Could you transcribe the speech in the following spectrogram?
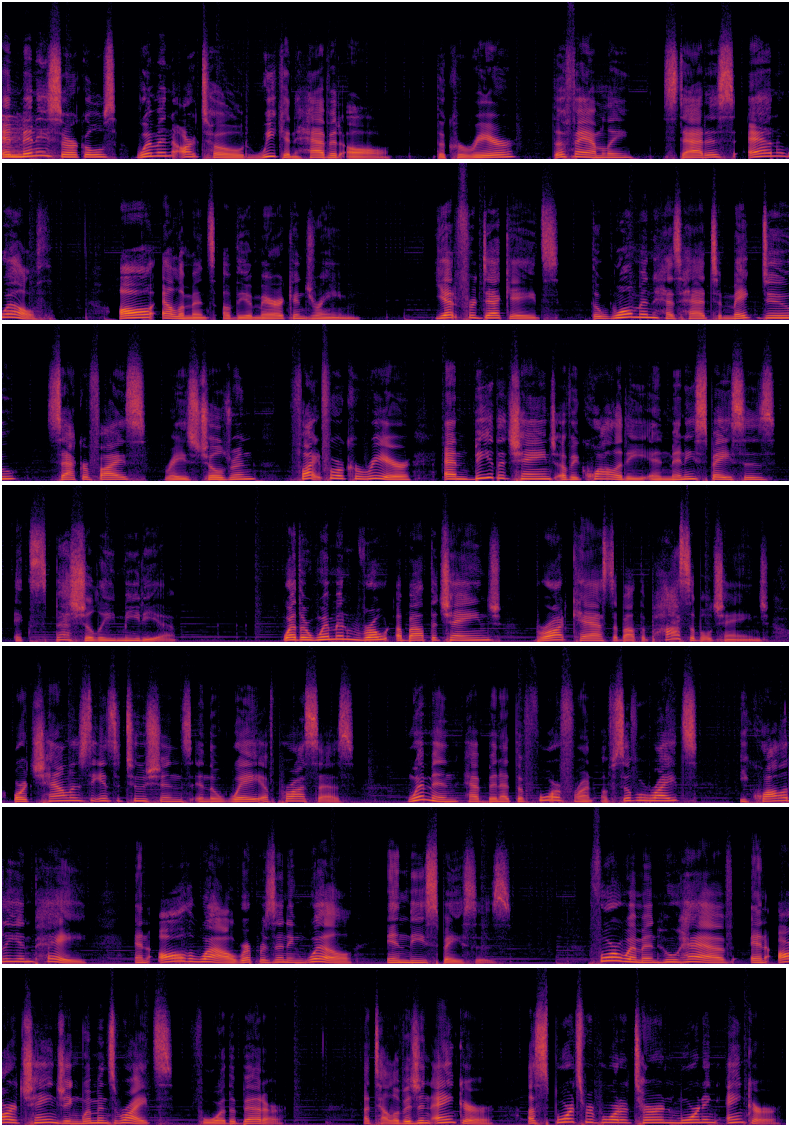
In many circles, women are told we can have it all. The career, the family, status, and wealth, all elements of the American dream. Yet for decades, the woman has had to make do, sacrifice, raise children, fight for a career, and be the change of equality in many spaces, especially media. Whether women wrote about the change, broadcast about the possible change, or challenged the institutions in the way of process, women have been at the forefront of civil rights, equality in pay, and all the while representing well in these spaces. For women who have and are changing women's rights for the better. A television anchor, a sports reporter turned morning anchor,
